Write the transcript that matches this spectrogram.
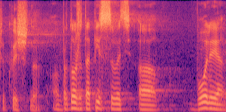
to Krishna. Он продолжит описывать а, более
